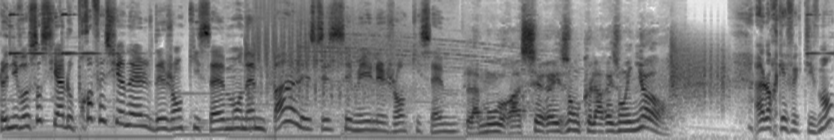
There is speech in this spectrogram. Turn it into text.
le niveau social ou professionnel des gens qui s'aiment. On n'aime pas laisser s'aimer les gens qui s'aiment. L'amour a ses raisons que la raison ignore. Alors qu'effectivement,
